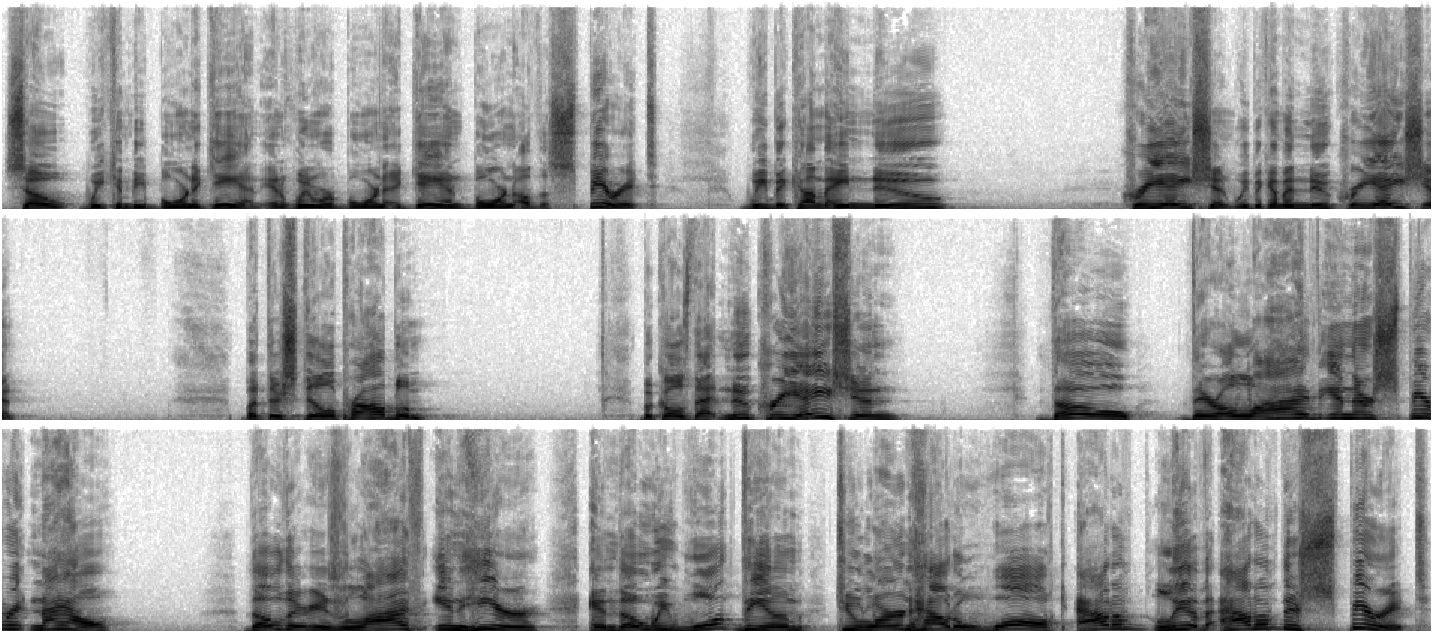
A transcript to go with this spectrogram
So we can be born again. And when we're born again, born of the Spirit, we become a new creation. We become a new creation. But there's still a problem. Because that new creation, though they're alive in their spirit now, though there is life in here, and though we want them to learn how to walk out of, live out of their spirit,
